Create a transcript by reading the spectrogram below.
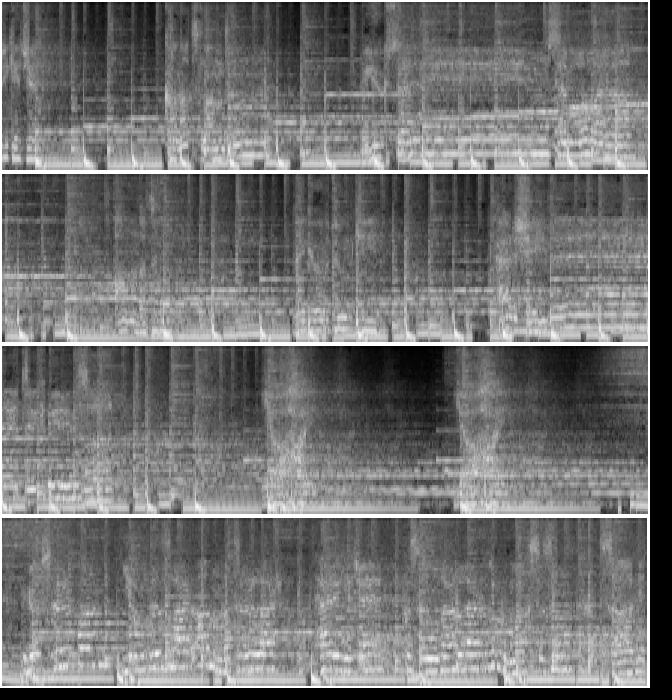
gece kanatlandım. Yükseldim semalara Anladım ve gördüm ki Her şeyde tek bir imza Ya hay Ya hay. Göz kırpan yıldızlar anlatırlar Her gece. Fısıldarlar Sadece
